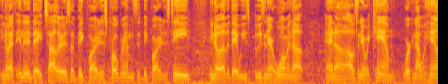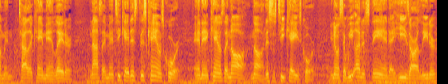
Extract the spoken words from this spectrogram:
You know, at the end of the day, Tyler is a big part of this program. He's a big part of this team. You know, the other day we was, we was in there warming up, and uh, I was in there with Cam, working out with him, and Tyler came in later. And I was like, man, TK, this this Cam's court. And then Cam's like, no, no, this is TK's court. You know, so we understand that he's our leader.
